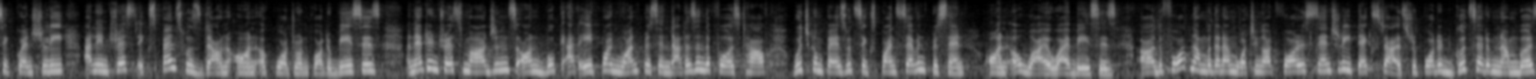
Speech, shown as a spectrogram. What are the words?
sequentially, and interest expense was down on a quarter-on-quarter -quarter basis. A net interest margins on book at 8.1%, that is in the first half, which compares with 6.7% on a YY basis. Uh, the fourth number that I'm watching out for is Century Textiles, reported good set of numbers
